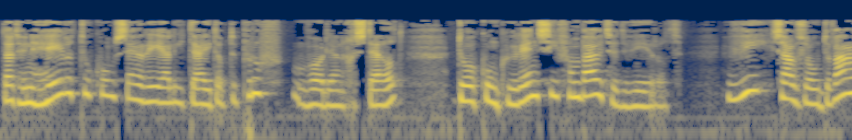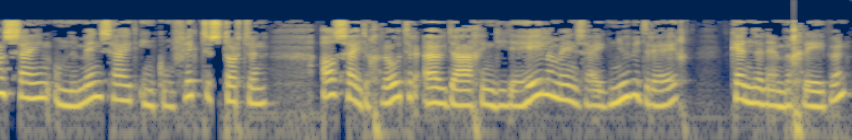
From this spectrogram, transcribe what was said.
dat hun hele toekomst en realiteit op de proef worden gesteld door concurrentie van buiten de wereld? Wie zou zo dwaas zijn om de mensheid in conflict te storten als zij de grotere uitdaging die de hele mensheid nu bedreigt, kenden en begrepen?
